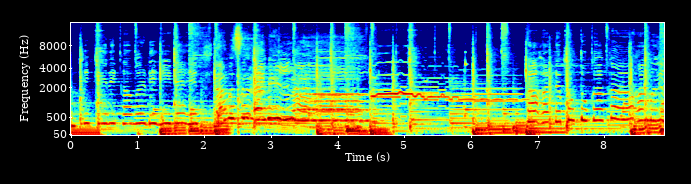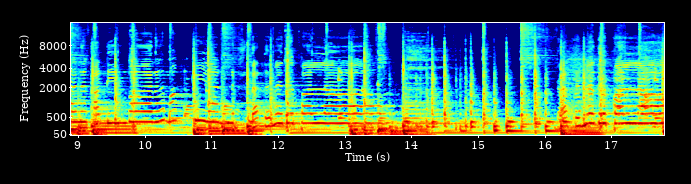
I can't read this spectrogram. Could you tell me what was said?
පුංචි කිරි කවඩි හිනෙත් දවස ඇවිල්ලා. තහට පුතු කකා හම යන කටින් බාරමක් කියන්න දතමැද පල්ලා. දතමැද පල්ලා.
